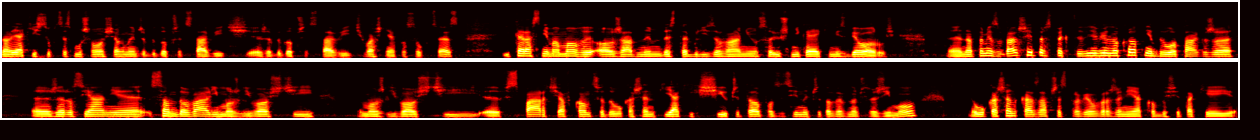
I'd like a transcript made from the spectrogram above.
no ale jakiś sukces muszą osiągnąć, żeby go przedstawić, żeby go przedstawić właśnie jako sukces. I teraz nie ma mowy o żadnym destabilizowaniu sojusznika, jakim jest Białoruś. E, natomiast w dalszej perspektywie wielokrotnie było tak, że, e, że Rosjanie sądowali możliwości, możliwości e, wsparcia w kontrze do Łukaszenki jakichś sił, czy to opozycyjnych, czy to wewnątrz reżimu. Łukaszenka zawsze sprawiał wrażenie, jakoby się takiej,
